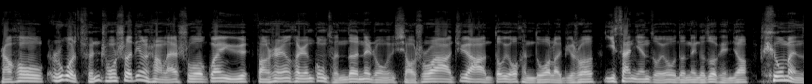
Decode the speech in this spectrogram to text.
然后，如果纯从设定上来说，关于仿生人和人共存的那种小说啊、剧啊，都有很多了。比如说一三年左右的那个作品叫《Humans》，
